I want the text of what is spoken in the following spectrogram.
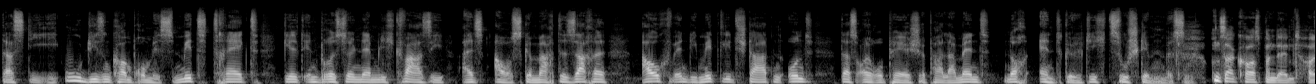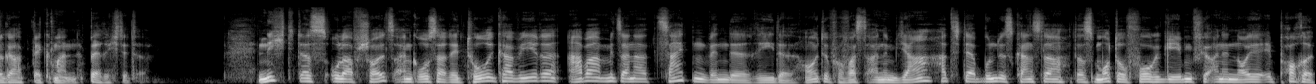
Dass die EU diesen Kompromiss mitträgt, gilt in Brüssel nämlich quasi als ausgemachte Sache, auch wenn die Mitgliedstaaten und das Europäische Parlament noch endgültig zustimmen müssen. Unser Korrespondent Holger Beckmann berichtete. Nicht, dass Olaf Scholz ein großer Rhetoriker wäre, aber mit seiner Zeitenwende-Rede heute vor fast einem Jahr hat der Bundeskanzler das Motto vorgegeben für eine neue Epoche.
